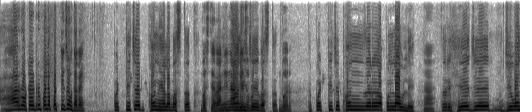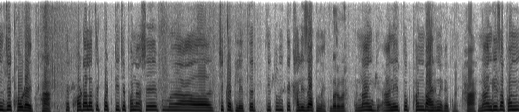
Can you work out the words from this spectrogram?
हा रोटावेटर पहिला पट्टीचा होता काय? पट्टीचे फन ह्याला बसतात. बसतात आणि नांगीचे बसतात. बर. तर पट्टीचे फन जर आपण लावले हा. तर हे जे जीवन जे खोड आहेत हा. त्या खोडाला ते पट्टीचे फन असे म, चिकटले तर तिथून ते खाली जात नाहीत. बरोबर. नांग आणि तो फन बाहेर निघत नाही. हा. नांगीचा फन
